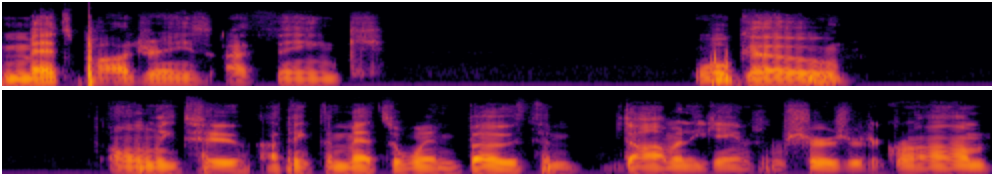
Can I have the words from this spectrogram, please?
Mets Padres, I think, will go only two. I think the Mets will win both and dominant games from Scherzer to Grom.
